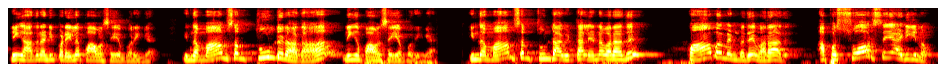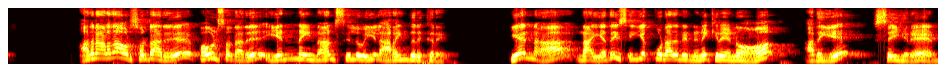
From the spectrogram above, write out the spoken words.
நீங்க அதன் அடிப்படையில் பாவம் செய்ய போறீங்க. இந்த மாம்சம் தூண்டுனாதான் நீங்க பாவம் செய்ய போறீங்க. இந்த மாம்சம் தூண்டாவிட்டால் என்ன வராது? பாவம் என்பதே வராது. அப்போ சோர்ஸையே அடிக்கணும். அதனாலதான் அவர் சொல்றாரு பவுல் சொல்றாரு என்னை நான் சிலுவையில் அறைந்திருக்கிறேன். ஏன்னா நான் எதை செய்யக்கூடாதுன்னு நினைக்கிறேனோ அதையே செய்கிறேன்.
